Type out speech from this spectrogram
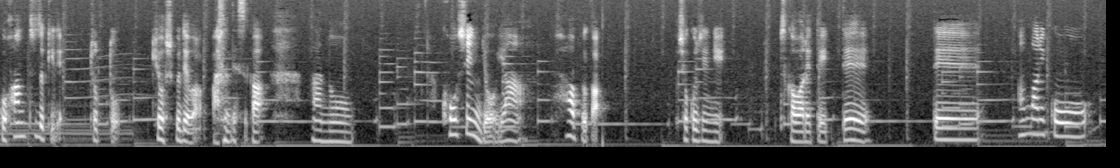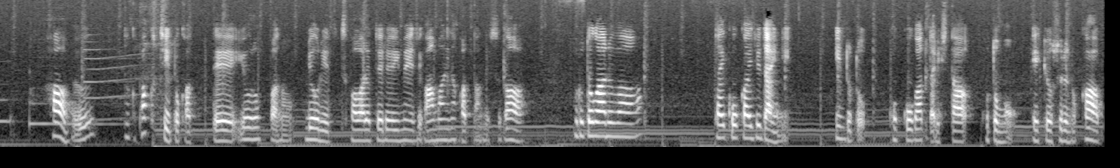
ご飯続きでちょっと恐縮ではあるんですが、あの、香辛料やハーブが食事に使われていて、で、あんまりこう、ハーブなんかパクチーとかってヨーロッパの料理で使われてるイメージがあまりなかったんですが、ポルトガルは大航海時代にインドと国交があったりしたことも影響するのか、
